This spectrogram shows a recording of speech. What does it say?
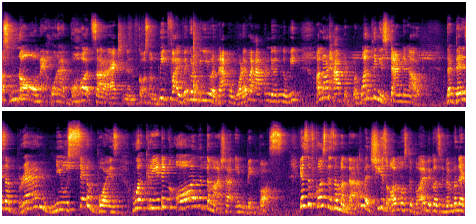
course, no, मैं हो रहा action and of course on week five we're going to give you a wrap of whatever happened during the week A lot happened. But one thing is standing out that there is a brand new set of boys who are creating all the tamasha in Bigg Boss. Yes, of course, there's a Mandana. Well, she is almost a boy because remember that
